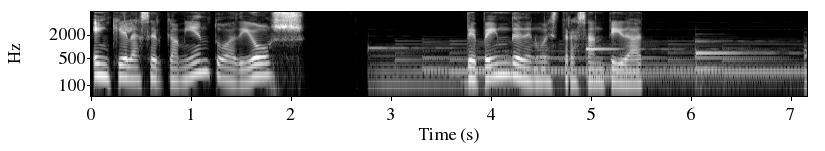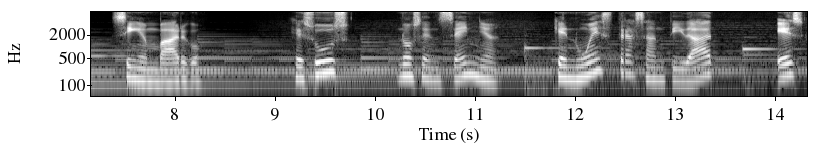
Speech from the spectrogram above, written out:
en que el acercamiento a Dios depende de nuestra santidad. Sin embargo, Jesús nos enseña que nuestra santidad es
